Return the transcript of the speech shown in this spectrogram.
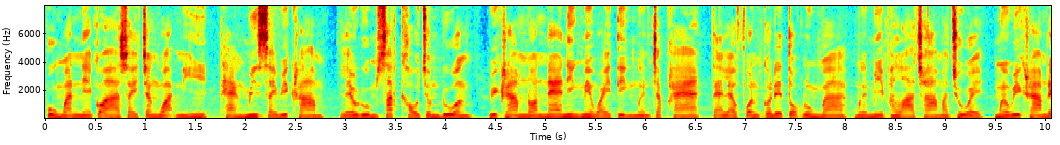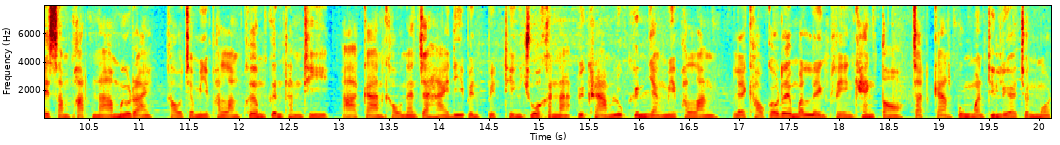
พวกมันเนี่ยก็อาศัยจังหวะนี้แทงมีดใส่วิคราม แล้วรุมซัดเขาจนร่วง วิครามนอนแน่นิ่งไม่ไหวติงเหมือนจะแพ้ แต่แล้วฝนก็ได้ตกลงมาเหมือนมีพระราชามาช่วย เมื่อวิครามได้สัมผัสน้ำเมื่อไหร่ เขาจะมีพลังเพิ่มขึ้นทันที อาการเขานั้นจะหายดีเป็นปิดทิ้งชั่วขณะวิครามลุกขึ้นอย่างมีพลัง และเขาก็เริ่มบรรเลงเพลงแข่งต่อ จัดการพวกมันที่เหลือจนหมด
